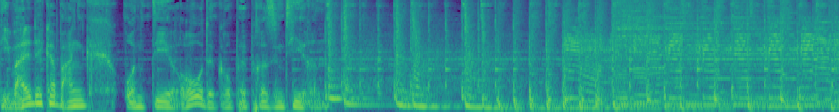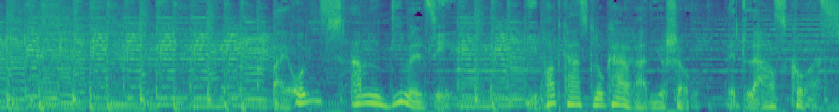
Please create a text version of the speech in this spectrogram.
Die Waldecker Bank und die Rode Gruppe präsentieren. Bei uns am Diemelsee. Die Podcast Lokalradioshow mit Lars Kors.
